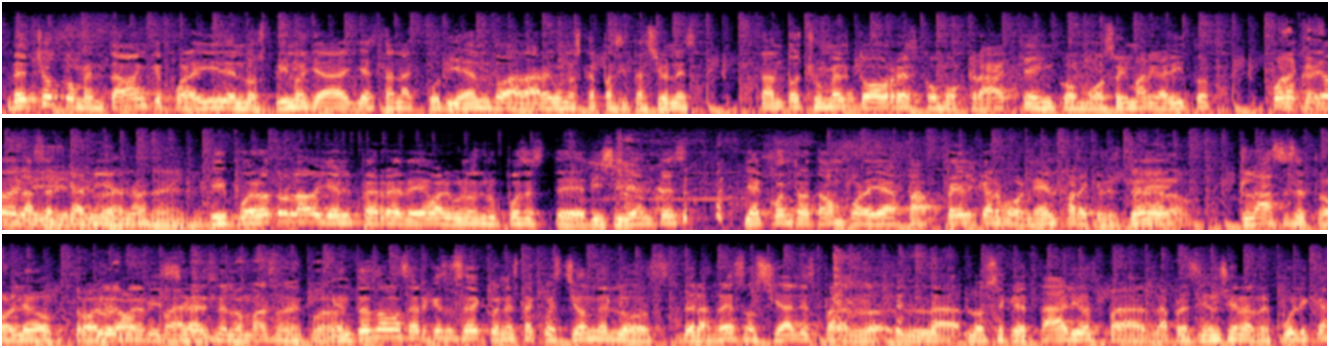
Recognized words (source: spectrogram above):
De hecho, comentaban que por ahí en Los Pinos ya, ya están acudiendo a dar algunas capacitaciones. Tanto Chumel Torres como Kraken, como Soy Margarito. Por aquello de la cercanía, ¿no? sí, sí. Y por otro lado ya el PRD o algunos grupos este, disidentes ya contrataron por allá papel carbonel para que les dé Claro. clases de troleo, troleo Pues me oficial. parece lo más adecuado. Entonces vamos a ver qué sucede con esta cuestión de los de las redes sociales para la- los secretarios, para la presidencia de la República.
